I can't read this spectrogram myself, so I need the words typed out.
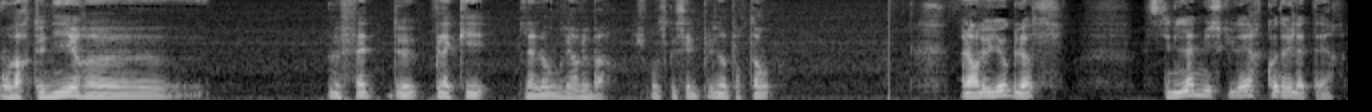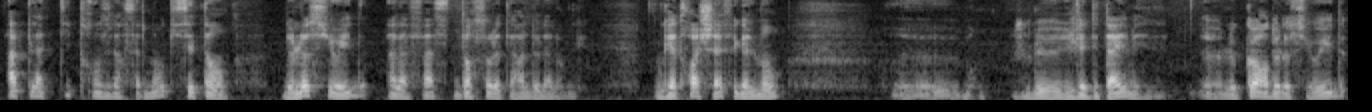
On va retenir euh, le fait de plaquer la langue vers le bas. Je pense que c'est le plus important alors le yogloss, c'est une lame musculaire quadrilatère, aplatie transversalement, qui s'étend de l'osioïde à la face dorsolatérale de la langue. Donc il y a trois chefs également. Euh, bon, je, les détaille, mais euh, le corps de l'osioïde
